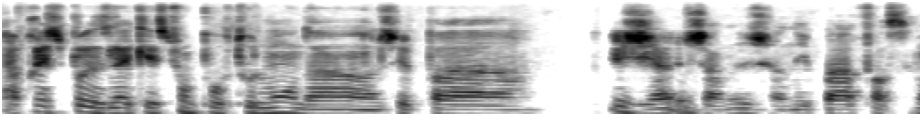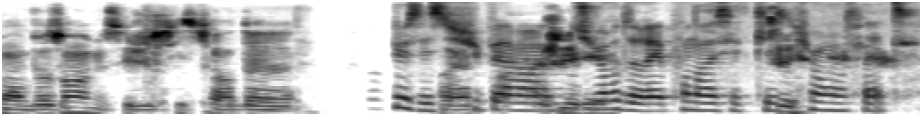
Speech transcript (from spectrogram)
Après, je pose la question pour tout le monde. Hein. J'ai pas, j'en ai pas forcément besoin, mais c'est juste histoire de. Je trouve que c'est super dur de répondre à cette question en fait.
